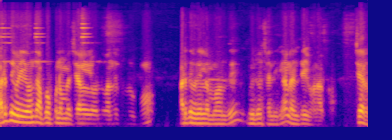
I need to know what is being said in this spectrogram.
அடுத்த வீடியோ வந்து அப்பப்போ நம்ம சேனல் வந்து வந்துட்டு இருக்கோம் அடுத்த வீடியோ நம்ம வந்து வீடியோ சந்திக்கலாம். நன்றி வணக்கம். சரி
